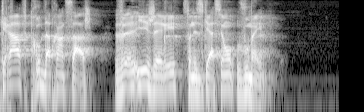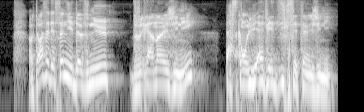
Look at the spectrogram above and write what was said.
graves troubles d'apprentissage. Veuillez gérer son éducation vous-même. Donc Thomas Edison est devenu vraiment un génie parce qu'on lui avait dit que c'était un génie.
